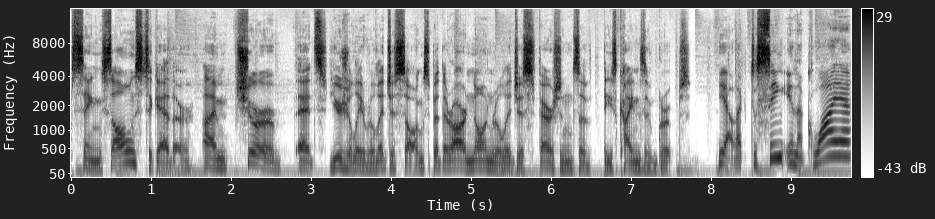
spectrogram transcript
sing songs together. I'm sure it's usually religious songs, but there are non religious versions of these kinds of groups. Yeah, like to sing in a choir,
